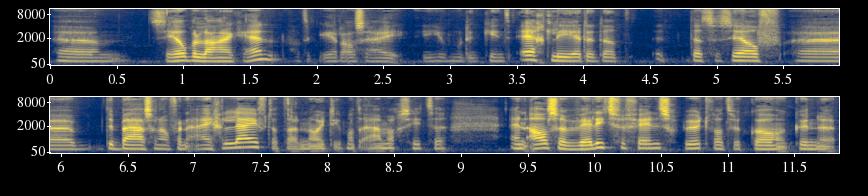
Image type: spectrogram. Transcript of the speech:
Ehm, het is heel belangrijk, hè? wat ik eerder al zei. Je moet een kind echt leren dat, dat ze zelf eh, de baas zijn over hun eigen lijf. Dat daar nooit iemand aan mag zitten. En als er wel iets vervelends gebeurt, wat we kunnen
